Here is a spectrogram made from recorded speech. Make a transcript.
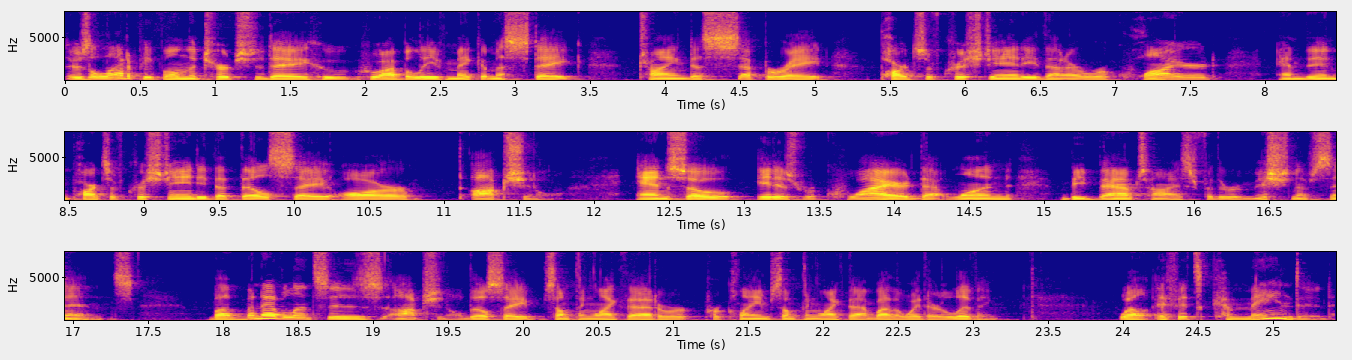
there's a lot of people in the church today who, who I believe make a mistake trying to separate parts of Christianity that are required and then parts of Christianity that they'll say are optional. And so it is required that one be baptized for the remission of sins. But benevolence is optional. They'll say something like that or proclaim something like that by the way they're living. Well, if it's commanded,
